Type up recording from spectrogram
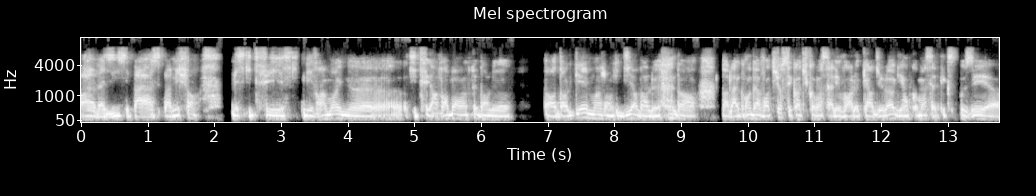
vas-y, c'est pas c'est pas méchant. Mais ce qui te fait, ce qui te met vraiment une, euh, qui te fait vraiment rentrer dans le dans, dans le game, moi j'ai envie de dire dans le dans dans la grande aventure, c'est quand tu commences à aller voir le cardiologue et on commence à t'exposer euh,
